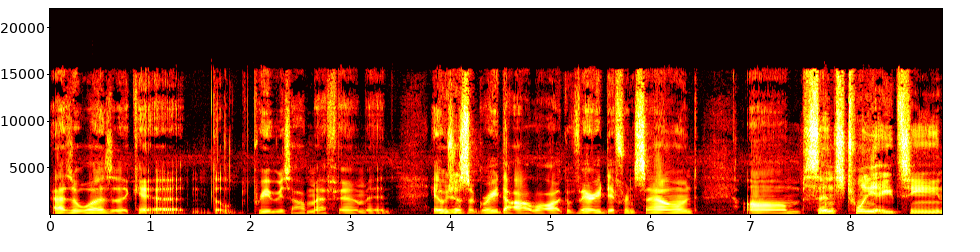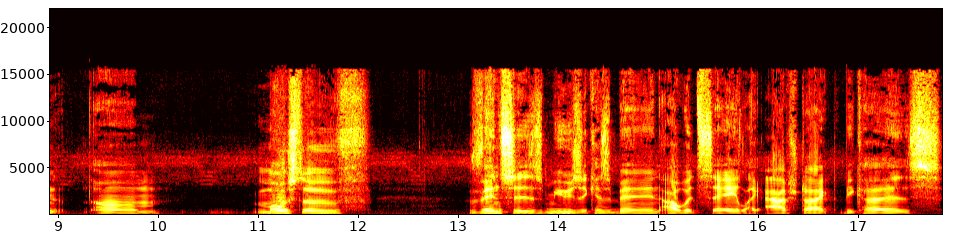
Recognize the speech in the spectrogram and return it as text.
as it was uh, the previous album FM, and it was just a great dialogue, a very different sound. Um, since 2018, um, most of Vince's music has been, I would say, like abstract because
